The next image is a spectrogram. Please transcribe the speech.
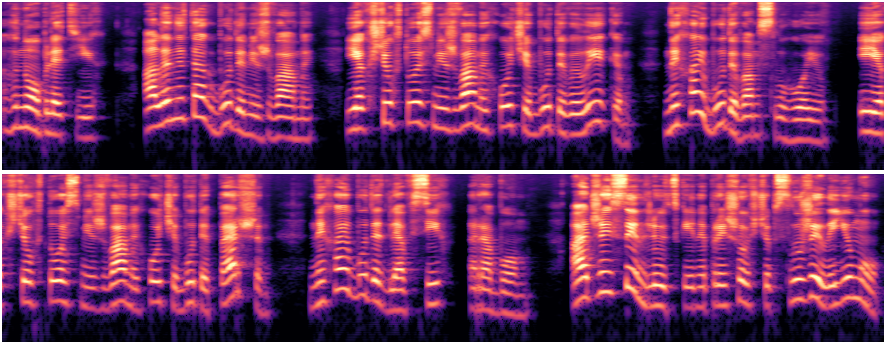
гноблять їх. Але не так буде між вами. Якщо хтось між вами хоче бути великим, нехай буде вам слугою. І якщо хтось між вами хоче бути першим, нехай буде для всіх рабом. Адже й син людський не прийшов, щоб служили йому,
